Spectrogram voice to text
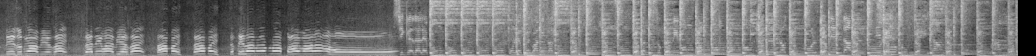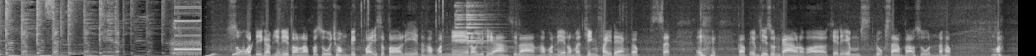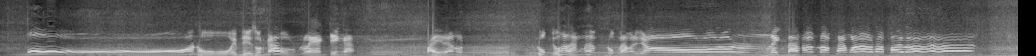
มดีสุดง่าเบียงซ้ายแซนนี้มาเบียงซ้าตามไปตามไปจะติดแล้วรอบรอบไปมาแล้วโอ้โหสวัสดีครับ ยินดีต้อนรับเข้าสู่ช่อง Big Bike Story นะครับ วันนี้เราอยู่ที่อ่างศิลาครับ วันนี้เรามาชิงไฟแดงกับเซตกับ MT09 แล้วก็ KTM ดุก390 นะครับ มาโอ้โห MT09 แรงจริงอะไปแล้วนนลุกอยู่ข้างหลังนะครับลุกตามมาเดี๋ยวเล็งตามนะรับรอบทางมาแล้วรอบไปมาแล้ว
